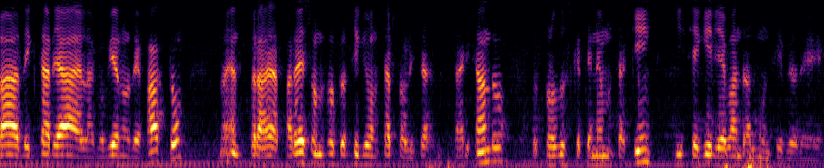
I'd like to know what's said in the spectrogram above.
va a dictar ya el gobierno de facto. Para, para, eso nosotros sí vamos a estar solidarizando los productos que tenemos aquí y seguir llevando al municipio de,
